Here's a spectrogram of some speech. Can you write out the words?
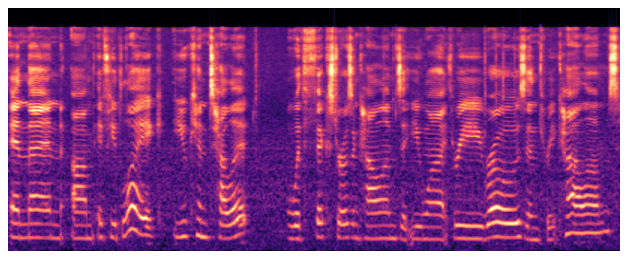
And then um, if you'd like, you can tell it with fixed rows and columns that you want three rows and three columns.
